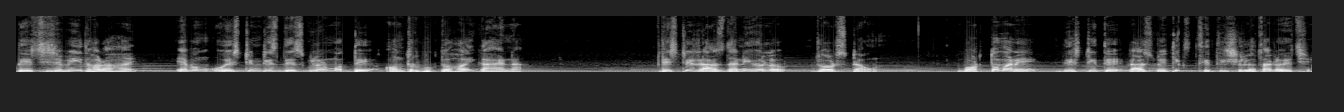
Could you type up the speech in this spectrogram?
দেশ হিসেবেই ধরা হয় এবং ওয়েস্ট ইন্ডিজ দেশগুলোর মধ্যে অন্তর্ভুক্ত হয় গায়ানা। দেশটির রাজধানী হল জর্জ টাউন বর্তমানে দেশটিতে রাজনৈতিক স্থিতিশীলতা রয়েছে।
